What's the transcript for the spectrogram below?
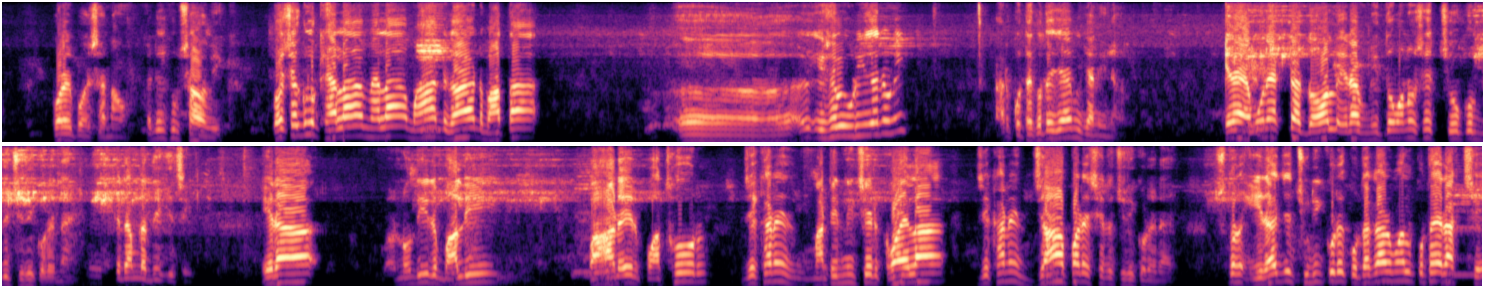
পরের পয়সা নাও। এটাই খুব স্বাভাবিক। পয়সাগুলো খেলা, মেলা, মাঠ, ঘাট, ভাতা এসবে উড়িয়ে যান উনি। আর কোথায় কোথায় যায় আমি জানি না। এরা এমন একটা দল, এরা মৃত মানুষের চোখ অব্দি চুরি করে নেয়, সেটা আমরা দেখেছি। এরা নদীর বালি পাহাড়ের পাথর, যেখানে মাটির নিচের কয়লা, যেখানে যা পারে সেটা চুরি করে নেয়। সুতরাং এরা যে চুরি করে কোথাকার মাল কোথায় রাখছে,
